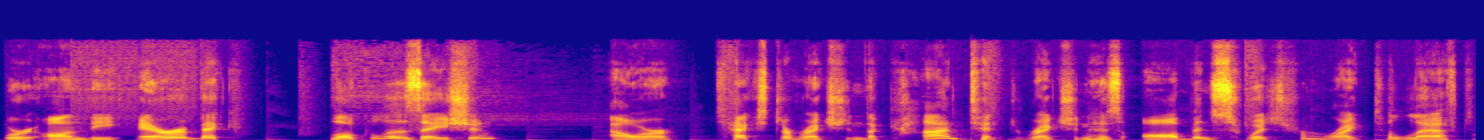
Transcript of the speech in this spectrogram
We're on the Arabic localization. Our text direction, the content direction has all been switched from right to left.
